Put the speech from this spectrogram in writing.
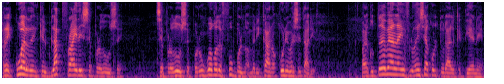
Recuerden que el Black Friday se produce, se produce por un juego de fútbol americano universitario. Para que ustedes vean la influencia cultural que tiene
